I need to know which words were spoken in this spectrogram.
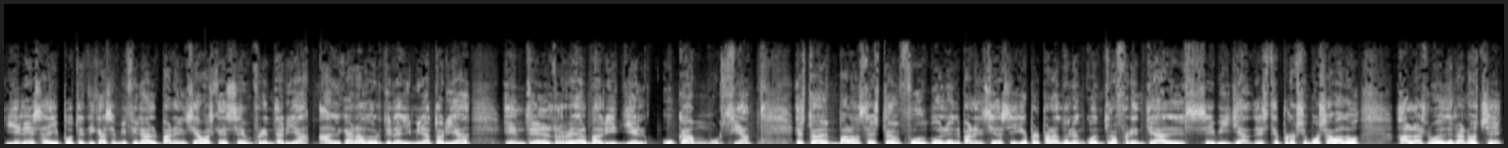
y en esa hipotética semifinal Valencia Vázquez se enfrentaría al ganador de la eliminatoria entre el Real Madrid y el UCAM Murcia. Esto en baloncesto, en fútbol, el Valencia sigue preparando el encuentro frente al Sevilla de este próximo sábado a las 9 de la noche.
